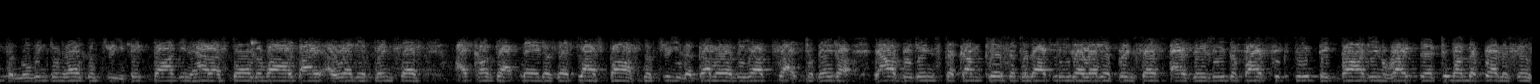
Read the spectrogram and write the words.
716th and moving toward the 3. Big Bargain harassed all the while by a Reggae Princess. Eye contact made as they flash past the 3. The gunner on the outside, Tobago, now begins to come closer to that leader, Reggae Princess, as they lead the 516. Big Bargain right there, two on the premises.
